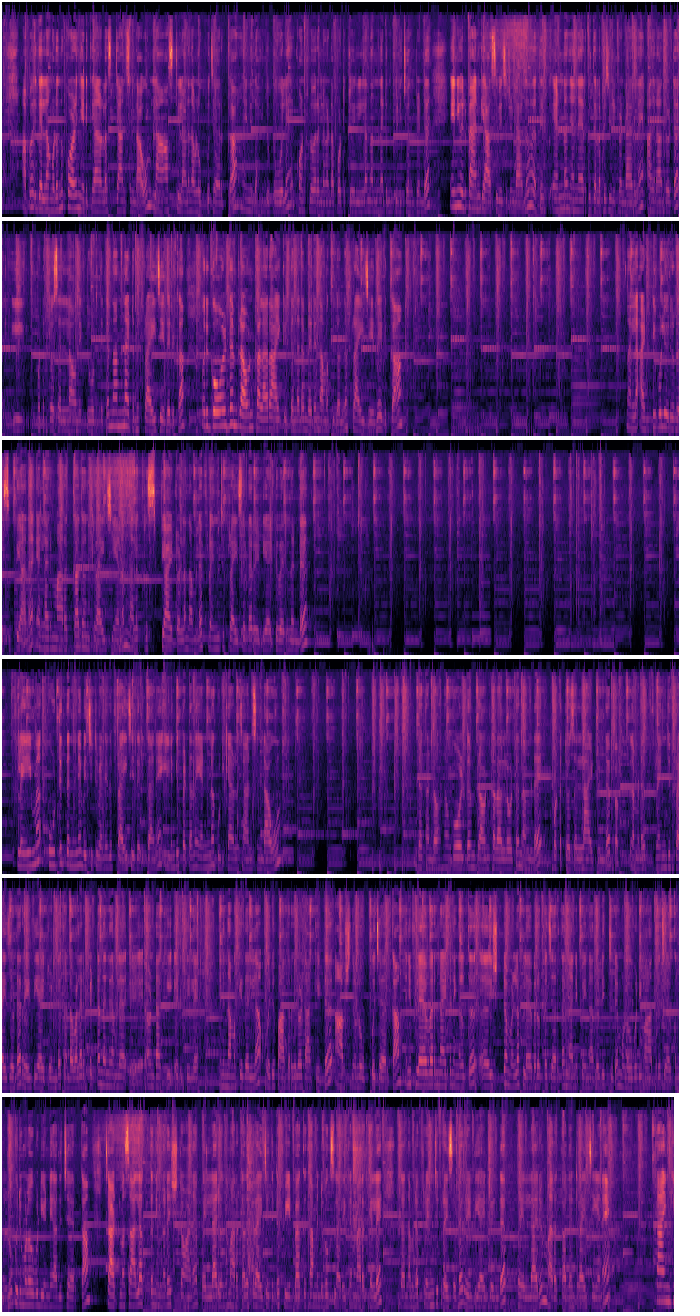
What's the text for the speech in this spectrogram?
അപ്പോൾ ഇതെല്ലാം കൂടെ ഒന്ന് കുഴഞ്ഞെടുക്കാനുള്ള ചാൻസ് ഉണ്ടാവും. ലാസ്റ്റിലാണ് നമ്മൾ ഉപ്പ് ചേർക്കുക. ഇനി ഇതാ ഇതുപോലെ കോൺഫ്ലവർ എല്ലാം കണ്ട പൊട്ടറ്റോ എല്ലാം നന്നായിട്ടൊന്ന് പിടിച്ചു വന്നിട്ടുണ്ട്. ഇനി ഒരു പാൻ ഗ്യാസ് വെച്ചിട്ടുണ്ടായിരുന്നു. എണ്ണ ഞാൻ നേരത്തെ തിളപ്പിച്ചിട്ടുണ്ടായിരുന്നേ അതിനകത്തോട്ട് ഈ പൊട്ടറ്റോസ് എല്ലാം ഒന്ന് ഇട്ട് കൊടുത്തിട്ട് നന്നായിട്ടൊന്ന് ഫ്രൈ ചെയ്തെടുക്കാം. ഒരു ഗോൾഡൻ ബ്രൗൺ കളറായി കിട്ടുന്നിടം വരെ നമുക്കിതൊന്ന് ഫ്രൈ ചെയ്തെടുക്കാം. നല്ല അടിപൊളി ഒരു റെസിപ്പിയാണ്. എല്ലാവരും മറക്കാതെ ഒന്ന് ട്രൈ ചെയ്യണം. നല്ല ക്രിസ്പി ആയിട്ടുള്ള നമ്മുടെ ഫ്രഞ്ച് ഫ്രൈസ് ഇവിടെ റെഡി ആയിട്ട് വരുന്നുണ്ട്. ഫ്ലെയിം കൂട്ടി തന്നെ വെച്ചിട്ട് വേണം ഇത് ഫ്രൈ ചെയ്തെടുക്കാൻ ഇല്ലെങ്കിൽ പെട്ടെന്ന് എണ്ണ കുടിക്കാനുള്ള ചാൻസ് ഉണ്ടാവും. ഇതൊക്കെ കണ്ടോ? ഗോൾഡൻ ബ്രൗൺ കളറിലോട്ട് നമ്മുടെ പൊട്ടറ്റോസ് എല്ലാം ആയിട്ടുണ്ട്. അപ്പം നമ്മുടെ ഫ്രഞ്ച് ഫ്രൈസ് ഇവിടെ റെഡി ആയിട്ടുണ്ട്. കണ്ടോ? വളരെ പെട്ടെന്ന് തന്നെ നമ്മൾ ഉണ്ടാക്കി എടുത്തില്ലേ? ഇനി നമുക്കിതെല്ലാം ഒരു പാത്രത്തിലോട്ടാക്കിയിട്ട് ആവശ്യത്തിനുള്ള ഉപ്പ് ചേർക്കാം. ഇനി ഫ്ലേവറിനായിട്ട് നിങ്ങൾക്ക് ഇഷ്ടമുള്ള ഫ്ലേവറൊക്കെ ചേർക്കാം. ഞാനിപ്പോൾ ഇതിനകത്തോട്ട് ഇച്ചിരി മുളക് പൊടി മാത്രമേ ചേർക്കുന്നുള്ളൂ. കുരുമുളക് പൊടി ഉണ്ടെങ്കിൽ അത് ചേർക്കാം. ചാട്ട് മസാല ഒക്കെ നിങ്ങളുടെ ഇഷ്ടമാണ്. അപ്പോൾ എല്ലാവരും ഒന്ന് മറക്കാതെ ട്രൈ ചെയ്തിട്ട് ഫീഡ്ബാക്ക് കമന്റ് ബോക്സിൽ അറിയിക്കാൻ മറക്കല്ലേ? ഇതാ നമ്മുടെ ഫ്രഞ്ച് ഫ്രൈസ് ഇവിടെ റെഡി ആയിട്ടുണ്ട്. അപ്പോൾ എല്ലാവരും മറക്കാതെ ട്രൈ ചെയ്യണേ. താങ്ക്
